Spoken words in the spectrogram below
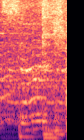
such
